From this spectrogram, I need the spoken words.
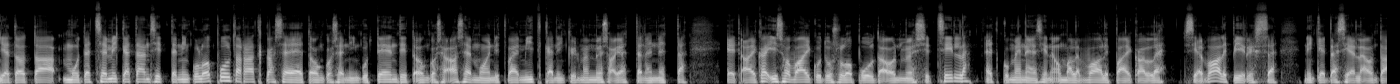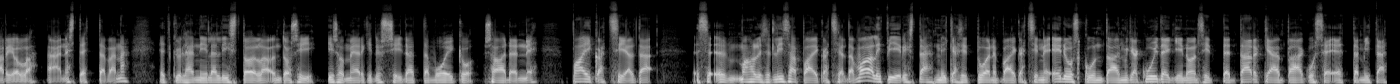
Ja tota, mutta se, mikä tämän sitten niin kuin lopulta ratkaisee, että onko se niin kuin tentit, onko se asemoinnit vai mitkä, niin kyllä mä myös ajattelen, että, että aika iso vaikutus lopulta on myös sit sillä, että kun menee sinne omalle vaalipaikalle siellä vaalipiirissä, niin ketä siellä on tarjolla äänestettävänä. Että kyllähän niillä listoilla on tosi iso merkitys siitä, että voiko saada ne paikat sieltä mahdolliset lisäpaikat sieltä vaalipiiristä, mikä sitten tuo ne paikat sinne eduskuntaan, mikä kuitenkin on sitten tärkeämpää kuin se, että mitä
